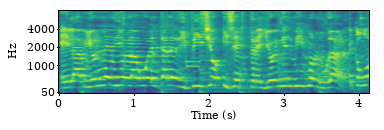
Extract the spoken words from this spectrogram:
El avión le dio la vuelta al edificio y se estrelló en el mismo lugar. ¿Cómo?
